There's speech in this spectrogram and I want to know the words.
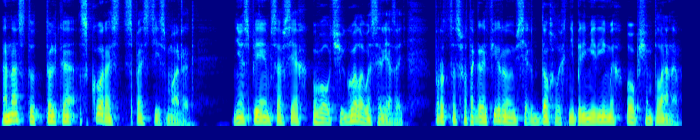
А нас тут только скорость спасти сможет. Не успеем со всех волчьи головы срезать, Просто сфотографируем всех дохлых непримиримых общим планом.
